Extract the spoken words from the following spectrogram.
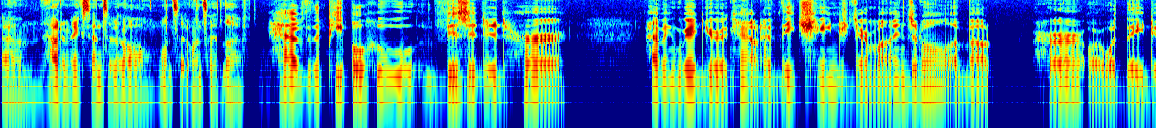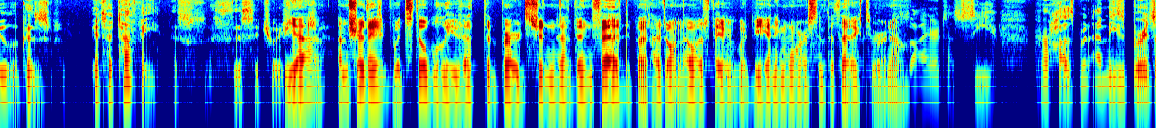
um, how to make sense of it all once it, once I'd left. Have the people who visited her, having read your account, have they changed their minds at all about her or what they do? Because it's a toughie. This this, this situation. Yeah, I'm sure they would still believe that the birds shouldn't have been fed, but I don't know if they would be any more sympathetic to her now. Desire to see her husband, and these birds,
